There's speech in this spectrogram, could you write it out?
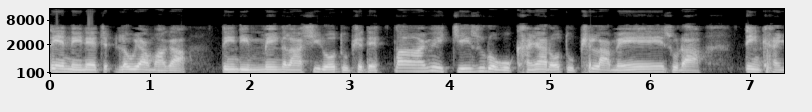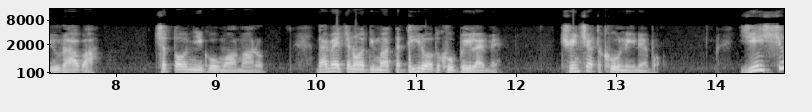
တင်းအနေနဲ့လောက်ရမှာက တင်ဒီမင်္ဂလာရှိတော်သူဖြစ်တယ်။တာ၍ကျေးဇူးတော်ကိုခံရတော်သူဖြစ်လာမယ်ဆိုတာတင်ခံယူထားပါချစ်တော်ညီကိုမောင်မတော်။ဒါပေမဲ့ကျွန်တော်ဒီမှာတတိတော်တစ်ခုပေးလိုက်မယ်။ချင်းချက်တစ်ခုအနေနဲ့ပေါ့။ယေရှု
